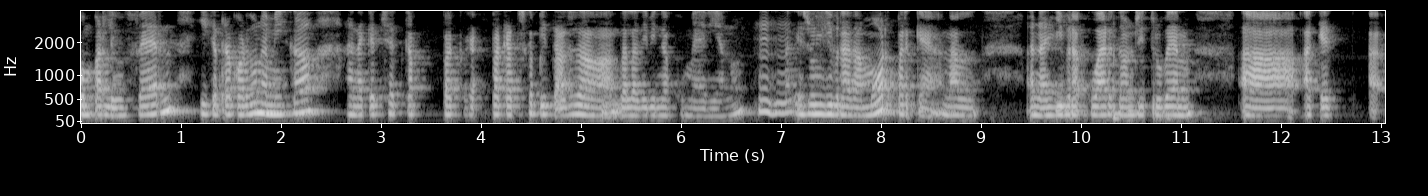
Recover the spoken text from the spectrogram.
com per l'infern i que et recorda una mica en aquests set cap, pecats capitals de, de la Divina Comèdia. No? Uh mhm. -huh. És un llibre d'amor perquè en el, en el llibre quart doncs, hi trobem uh, aquest, uh,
